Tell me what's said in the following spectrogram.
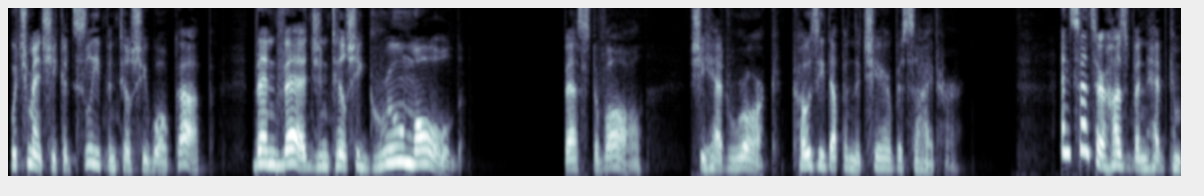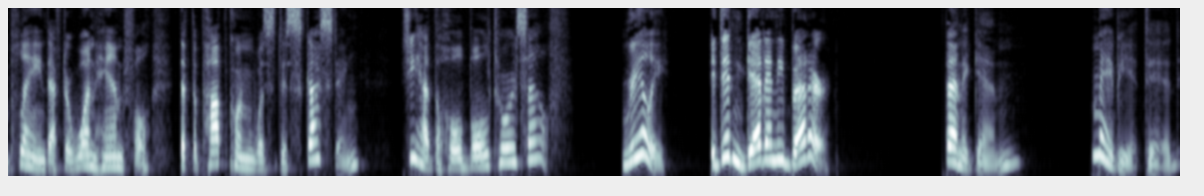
which meant she could sleep until she woke up, then veg until she grew mold. Best of all, she had Roarke cozied up in the chair beside her. And since her husband had complained after one handful that the popcorn was disgusting, she had the whole bowl to herself. Really, it didn't get any better. Then again, maybe it did,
